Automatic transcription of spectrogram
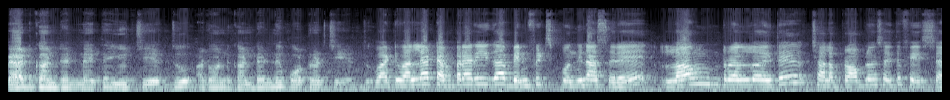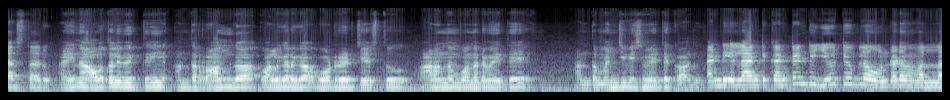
బ్యాడ్ కంటెంట్ అయితే యూజ్ చేయొద్దు. అటువంటి కంటెంట్ని పోర్ట్రేట్ చేయొద్దు. వాటి వల్ల టెంపరీగా బెనిఫిట్స్ పొందినా సరే లాంగ్ రన్లో అయితే చాలా ప్రాబ్లమ్స్ అయితే ఫేస్ చేస్తారు. అయినా అవతలి వ్యక్తిని అంత రాంగ్గా వల్గర్గా పోర్ట్రేట్ చేస్తూ ఆనందం పొందడం అయితే అంత మంచి విషయం అయితే కాదు. అండ్ ఇలాంటి కంటెంట్ యూట్యూబ్లో ఉండడం వల్ల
